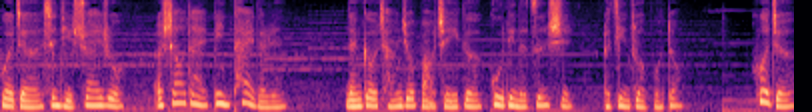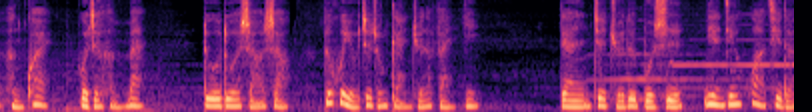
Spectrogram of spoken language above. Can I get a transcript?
或者身体衰弱而稍带病态的人，能够长久保持一个固定的姿势而静坐不动，或者很快或者很慢，多多少少都会有这种感觉的反应。但这绝对不是炼精化气的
